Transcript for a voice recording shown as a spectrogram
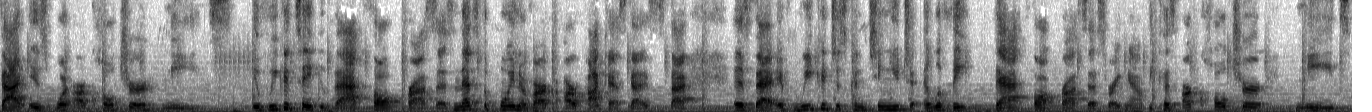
that is what our culture needs. If we could take that thought process, and that's the point of our, our podcast, guys, is that is that if we could just continue to elevate that thought process right now, because our culture needs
